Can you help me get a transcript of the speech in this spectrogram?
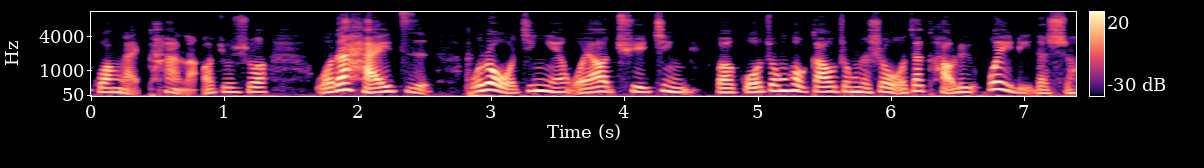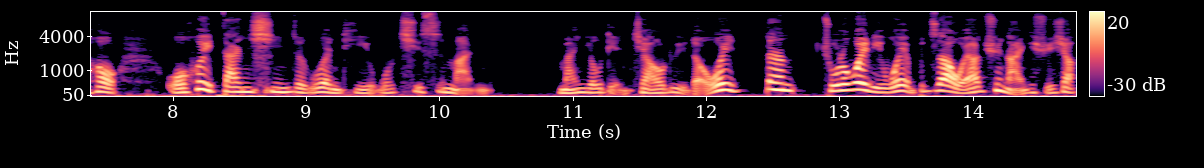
光来看了啊，就是说我的孩子，我若我今年我要去进呃国中或高中的。时候，我在考虑卫理的时候，我会担心这个问题。我其实蛮蛮有点焦虑的。我也，但除了卫理，我也不知道我要去哪一个学校。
